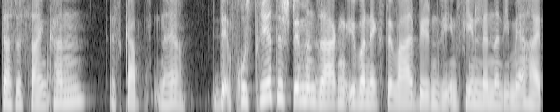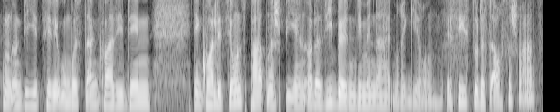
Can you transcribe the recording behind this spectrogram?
dass es sein kann, es gab, naja, Frustrierte Stimmen sagen, übernächste Wahl bilden sie in vielen Ländern die Mehrheiten und die CDU muss dann quasi den, den Koalitionspartner spielen oder sie bilden die Minderheitenregierung. Siehst du das auch so schwarz?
